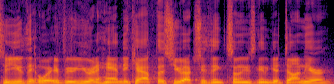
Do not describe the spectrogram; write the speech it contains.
So you think if you're going to handicap this, you actually think something's going to get done here?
